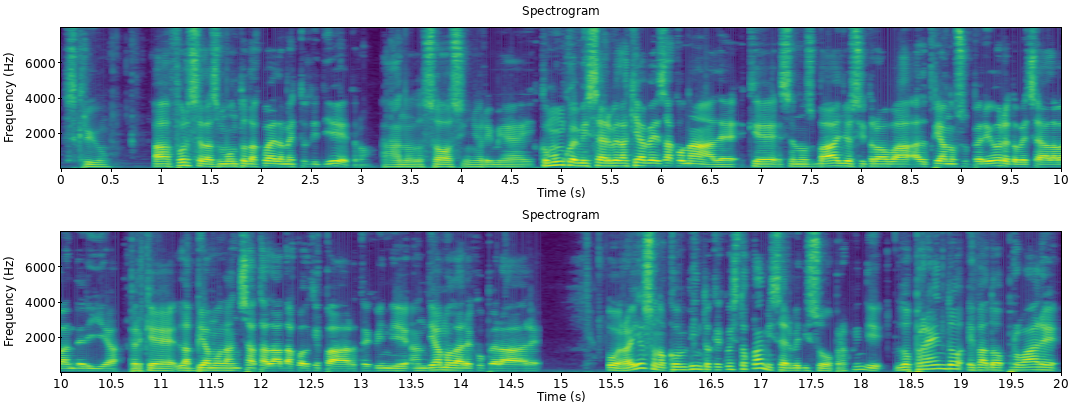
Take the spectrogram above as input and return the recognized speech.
Screw. Ah, forse la smonto da qua e la metto di dietro. Ah, non lo so, signori miei. Comunque mi serve la chiave esagonale, che se non sbaglio si trova al piano superiore dove c'è la lavanderia. Perché l'abbiamo lanciata là da qualche parte, quindi andiamola a recuperare. Ora, io sono convinto che questo qua mi serve di sopra, quindi lo prendo e vado a provare...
